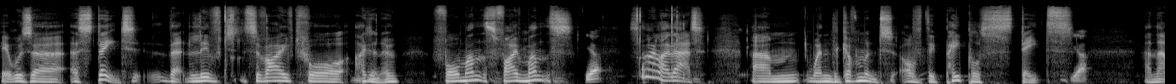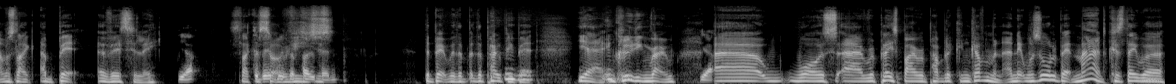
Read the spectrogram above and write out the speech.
It was a, a state that lived, survived for I don't know, four months, five months, Yeah, something like that. Um, when the government of the Papal States, yeah, and that was like a bit of Italy. yeah. It's like The a bit sort of the you Pope just- in. the bit with the, the popey bit, yeah, including Rome, Yeah. uh, was uh, replaced by a republican government, and it was all a bit mad because they were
